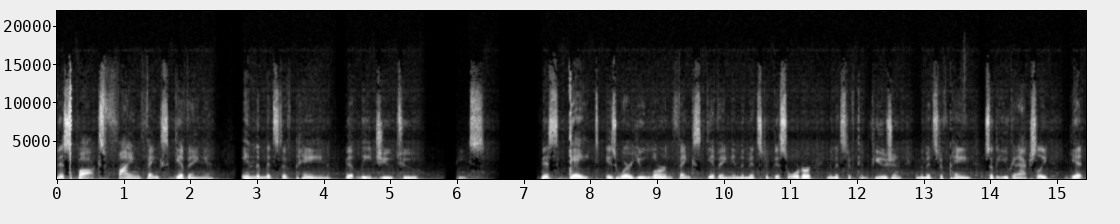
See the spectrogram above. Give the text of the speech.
this box, find thanksgiving in the midst of pain that leads you to peace? This gate is where you learn thanksgiving in the midst of disorder, in the midst of confusion, in the midst of pain, so that you can actually get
